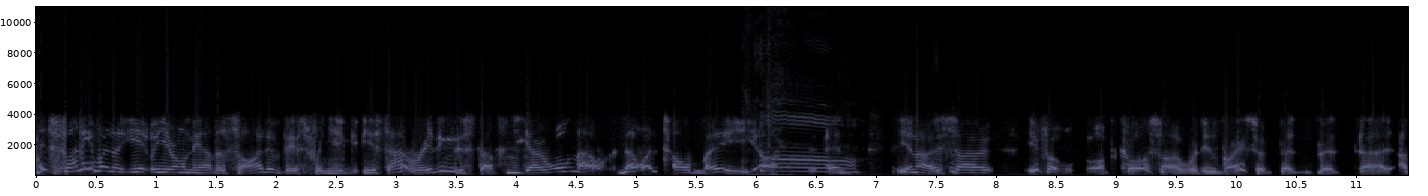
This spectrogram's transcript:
It's funny when you- when you're on the other side of this, when you you start reading this stuff and you go, well, no, no one told me, Oh. and you know, so if it, of course I would embrace it, but but uh, uh,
